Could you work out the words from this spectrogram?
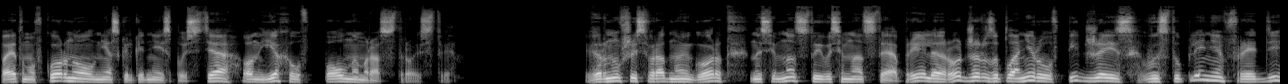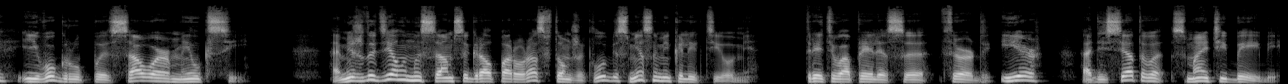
поэтому в Корнуолл несколько дней спустя он ехал в полном расстройстве. Вернувшись в родной город, на 17 и 18 апреля Роджер запланировал в Пиджейс выступление Фредди и его группы Sour Milk Sea. А между делом и сам сыграл пару раз в том же клубе с местными коллективами. 3 апреля с Third Ear — а 10 — с Mighty Baby.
